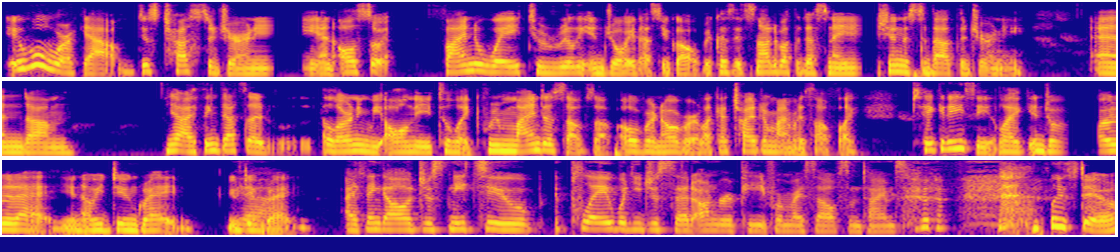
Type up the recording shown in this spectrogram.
it will work out. Just trust the journey and also find a way to really enjoy it as you go because it's not about the destination, it's about the journey. And, um, yeah, I think that's a, a learning we all need to like remind ourselves of over and over. Like I try to remind myself, like, take it easy, like enjoy today. You know, you're doing great. You're yeah. doing great. I think I'll just need to play what you just said on repeat for myself sometimes. Please do.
